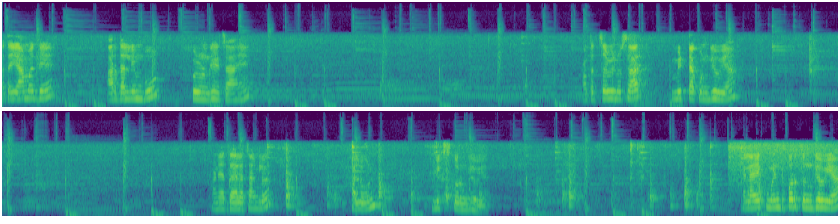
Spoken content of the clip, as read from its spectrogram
आता यामध्ये अर्धा लिंबू पिळून घ्यायचा आहे. आता चवीनुसार मीठ टाकून घेऊया. आणि आता याला चांगलं हलवून मिक्स करून घेऊया. याला एक मिनिट परतून घेऊया.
